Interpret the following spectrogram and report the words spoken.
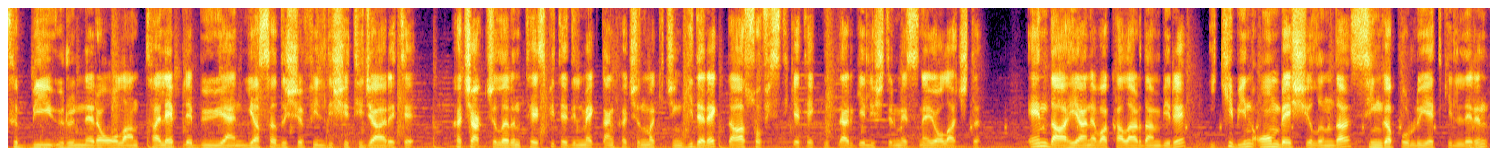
tıbbi ürünlere olan taleple büyüyen yasa dışı fil dişi ticareti, kaçakçıların tespit edilmekten kaçınmak için giderek daha sofistike teknikler geliştirmesine yol açtı. En dahiyane vakalardan biri 2015 yılında Singapurlu yetkililerin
